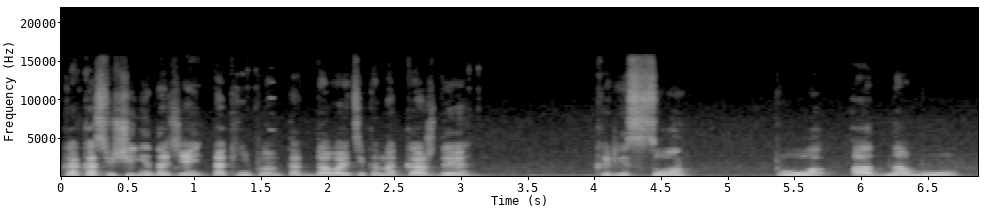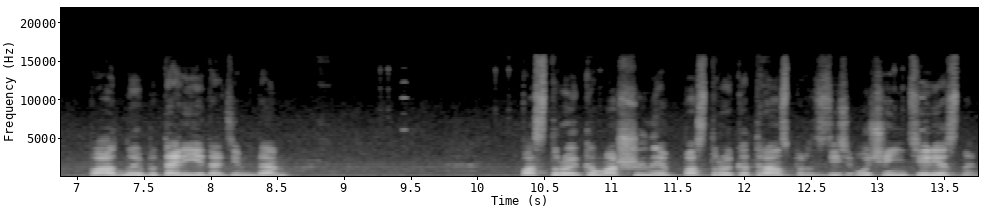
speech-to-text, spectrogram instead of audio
как освещение дать, я так и не понял. Так, давайте-ка на каждое колесо по одному, по одной батарее дадим, да? Постройка машины, постройка транспорта здесь очень интересная.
